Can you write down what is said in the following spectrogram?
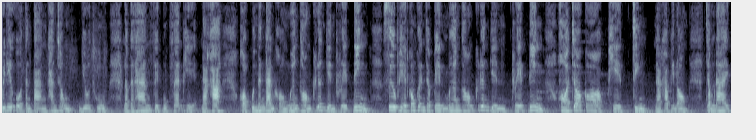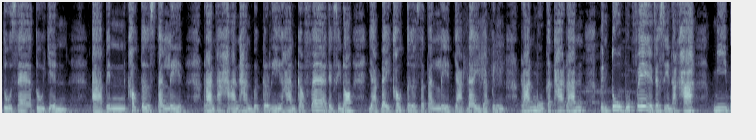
วิดีโอต่างๆ ทางช่อง YouTube แล้วก็ทาง Facebook Fanpage นะคะ ขอบคุณทางด้านของเมืองทองเครื่องเย็นเทรดดิ้งซื้อเพจของเพื่อนจะเป็นเมืองทองเครื่องเย็นเทรดดิ้งหอจอกอเพจจริงนะคะพี่น้องจำหน่ายตู้แช่ตู้เย็น อ่าเป็นเคาน์เตอร์สแตนเลสร้านอาหารหันเบเกอรี่หันกาแฟจังสิเนาะอยากได้เคาน์เตอร์สแตนเลสอยากได้แบบเป็นร้านหมูกระทะร้านเป็นตู้บุฟเฟ่จังสินะคะ มีบ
